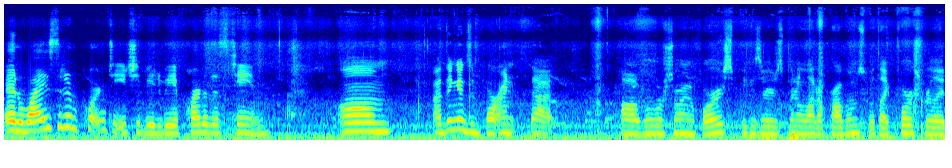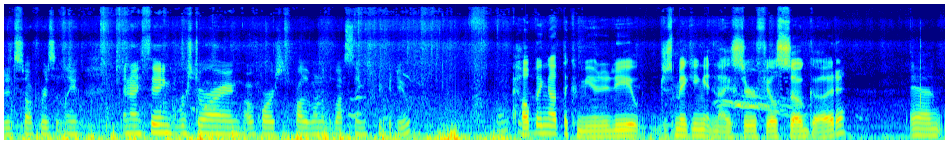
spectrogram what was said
And why is it important to each of you to be a part of this team? Um, I think it's important that uh, we're restoring a forest because there's been a lot of problems with like forest-related stuff recently, and I think restoring a forest is probably one of the best things we could do. Helping out the community, just making it nicer, feels so good, and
